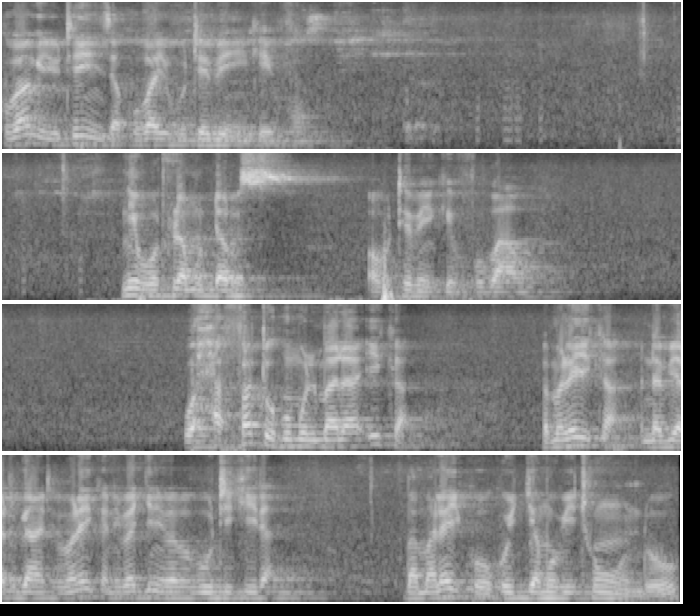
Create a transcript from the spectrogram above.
Kubanga eyo teyinza kubayo butebenkevu. Niba otula mu darusi obutebenkevu bubaawo wahafatuhum lmalaika bamalayika nabbi atugamba nti bamalayika nibajja nebababuutikira bamalayika okujja mu bitundu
